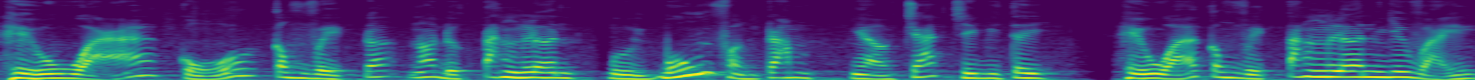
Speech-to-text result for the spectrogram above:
hiệu quả của công việc đó nó được tăng lên 14% nhờ chat GPT. Hiệu quả công việc tăng lên như vậy,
